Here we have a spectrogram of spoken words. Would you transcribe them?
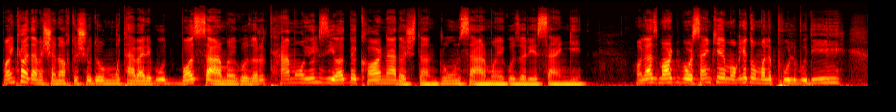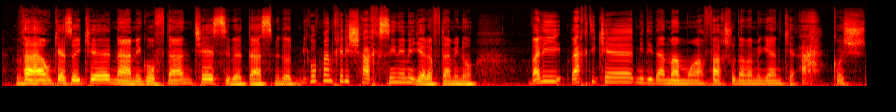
با اینکه آدم شناخته شده و معتبری بود باز سرمایه گذار تمایل زیاد به کار نداشتن رو اون سرمایه گذاری سنگین. حالا از مارک بپرسن که موقع دنبال پول بودی؟ و اون کسایی که نه می‌گفتن چه حسی به دست می‌داد؟ می‌گفت من خیلی شخصی نمی‌گرفتم اینو. ولی وقتی که می‌دیدن من موفق شدم و میگن که اه کاش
